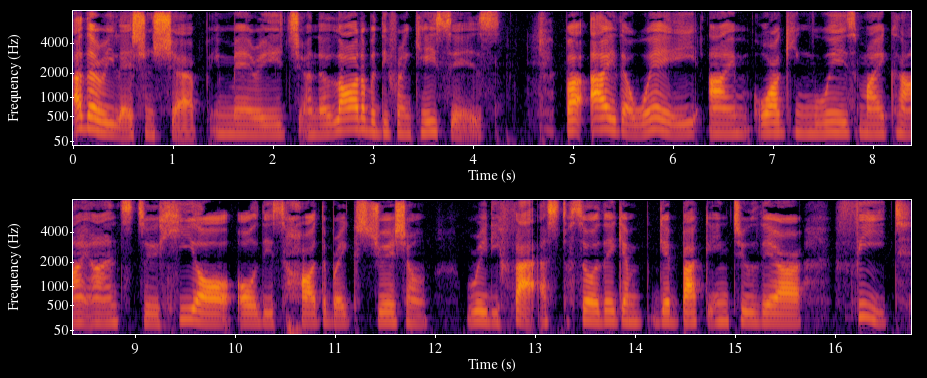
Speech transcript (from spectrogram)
other relationship in marriage and a lot of different cases but either way, I'm working with my clients to heal all this heartbreak situation really fast so they can get back into their feet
